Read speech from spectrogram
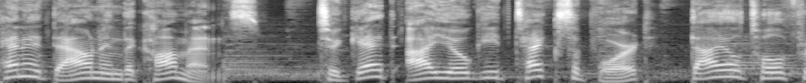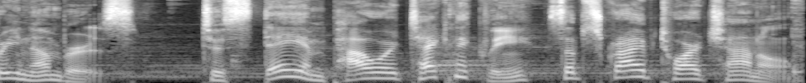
Pen it down in the comments. To get iYogi tech support, dial toll-free numbers. To stay empowered technically, subscribe to our channel.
